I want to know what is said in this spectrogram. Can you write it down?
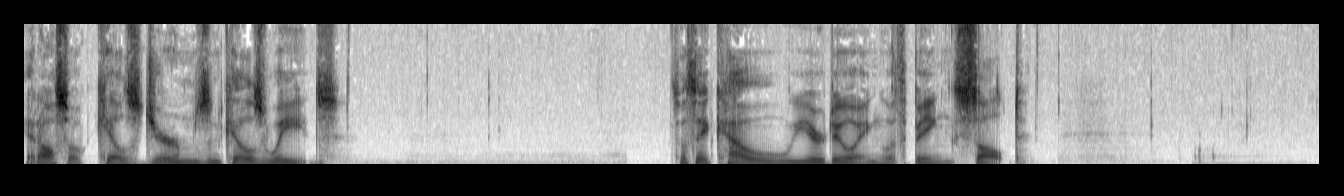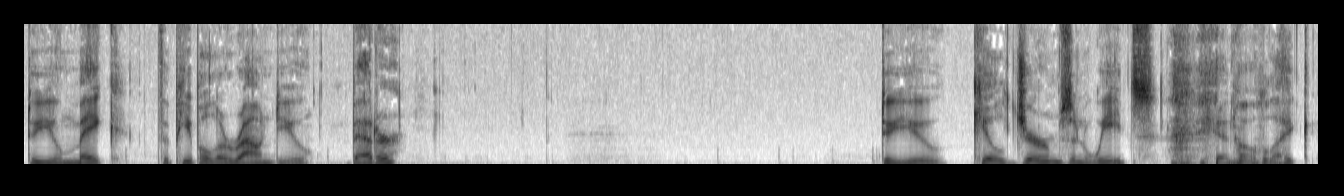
It also kills germs and kills weeds. So think how you're doing with being salt. Do you make the people around you better? Do you kill germs and weeds? you know, like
